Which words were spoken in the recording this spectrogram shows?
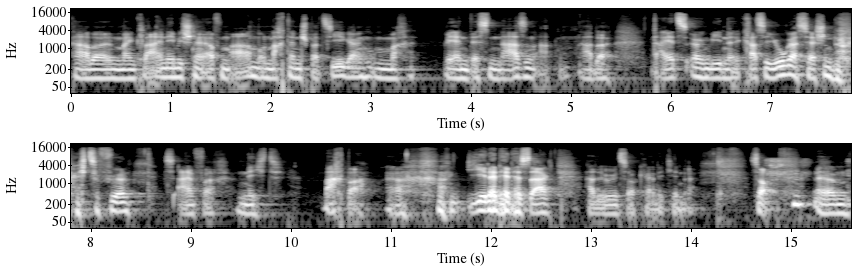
aber meinen Kleinen nehme ich schnell auf den Arm und mache dann einen Spaziergang und mache währenddessen Nasenatmen. Aber da jetzt irgendwie eine krasse Yoga-Session durchzuführen, ist einfach nicht machbar. Ja. Jeder, der das sagt, hat übrigens auch keine Kinder. So, ähm,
